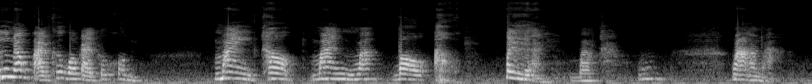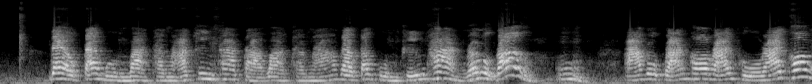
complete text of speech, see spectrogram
นี่น้องกันคือบอกได้ทุกคน ไม่ชอบไม่มักบอกเอาเปลี่ยนบอกค่ะอืมว่ามาแล้วต่บุญวาธนาทิ้งท่าตาวาธนาแล้วต่บุญทิ้งท่านแล้วลูกเด้ออืมอาลูกหลานพอร้ายผู้ร้ายคง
